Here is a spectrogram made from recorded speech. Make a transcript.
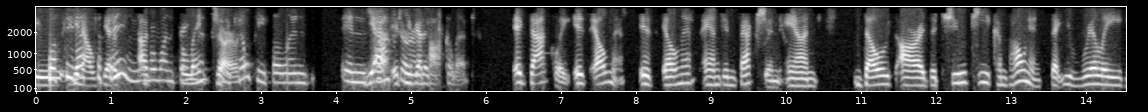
you, Well, see, you that's know, the get thing. a, Number a one thing that's going splinter. to kill people in in Yeah, if after you get an a- apocalypse. exactly is illness is illness and infection and those are the two key components that you really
